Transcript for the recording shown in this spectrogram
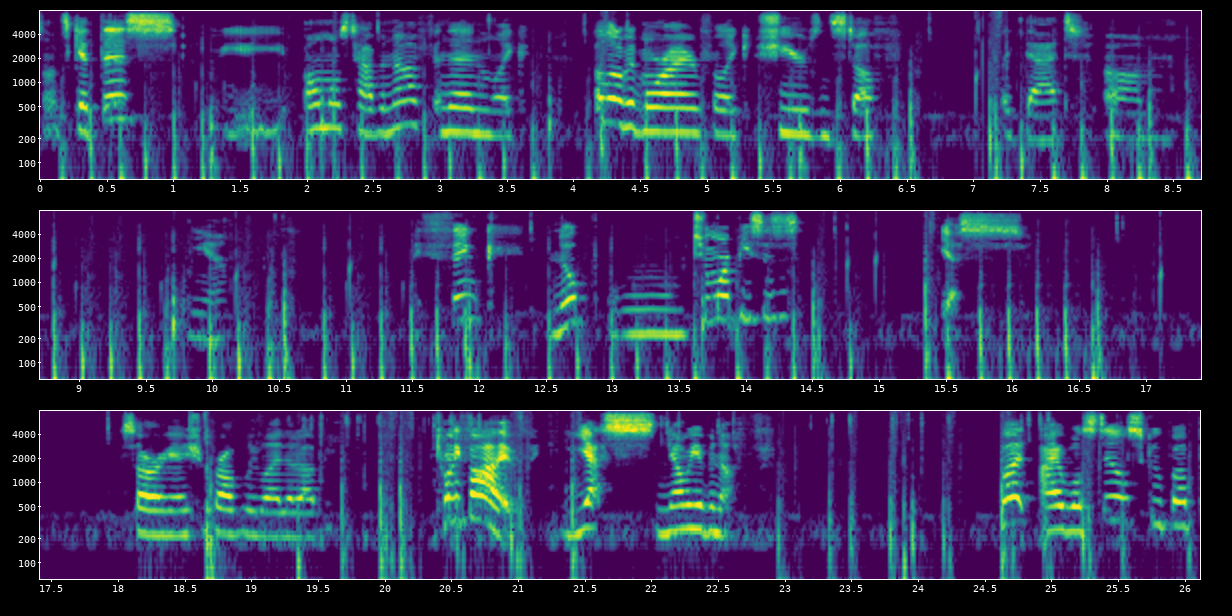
Let's get this. We almost have enough, and then like a little bit more iron for like shears and stuff like that. Um, yeah. I think, nope, two more pieces? Yes. Sorry, I should probably light it up. 25! Yes, now we have enough. But I will still scoop up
